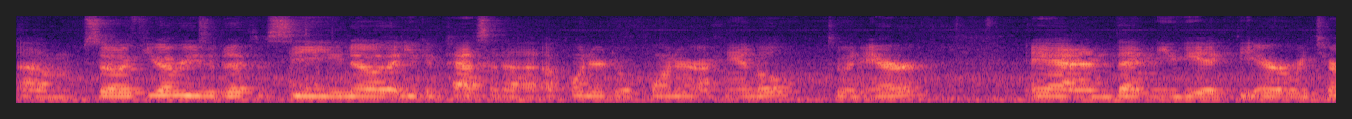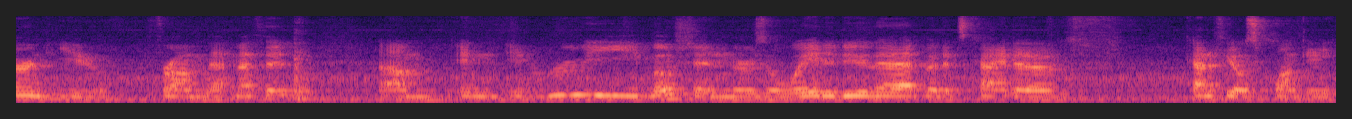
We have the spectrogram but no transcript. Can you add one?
Um, so if you ever use Objective-C, you know that you can pass in a, a, pointer to a pointer, a handle to an error, and then you get the error returned to you from that method. Um, in, in Ruby Motion, there's a way to do that, but it's kind of kind of feels clunky.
